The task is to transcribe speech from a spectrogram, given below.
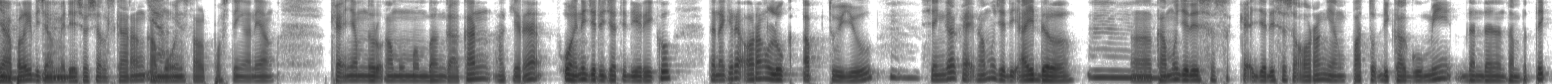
ya Mm-mm, apalagi di zaman mm. media sosial sekarang Ya. kamu install postingan yang kayaknya menurut kamu membanggakan akhirnya wah ini jadi jati diriku dan akhirnya orang look up to you Mm-mm. sehingga kayak kamu jadi idol Mm. Eh, kamu jadi sese- kayak jadi seseorang yang patut dikagumi dan dan tanda petik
